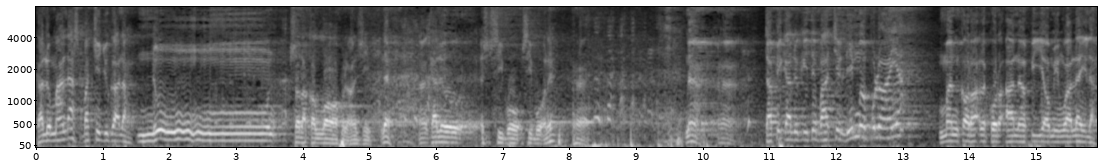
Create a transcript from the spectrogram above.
kalau malas baca jugalah. Nun. Sadaqallahul azim. Nah ha, kalau sibuk sibuk nah. Ha. nah ha. tapi kalau kita baca 50 ayat man qara'al qur'ana fi yawmin wa lailah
